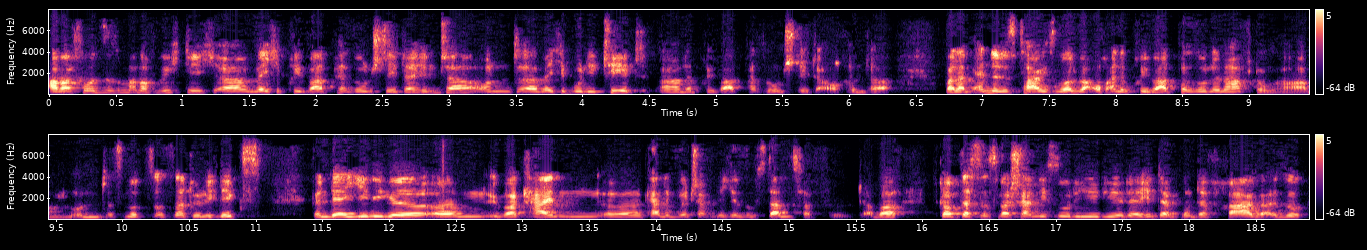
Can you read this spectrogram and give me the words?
Aber für uns ist immer noch wichtig, äh, welche Privatperson steht dahinter und äh, welche Bonität äh, der Privatperson steht da auch hinter. Weil am Ende des Tages wollen wir auch eine Privatperson in Haftung haben. Und es nutzt uns natürlich nichts, wenn derjenige ähm, über kein, äh, keine wirtschaftliche Substanz verfügt. Aber ich glaube, das ist wahrscheinlich so die, die, der Hintergrund der Frage. Also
